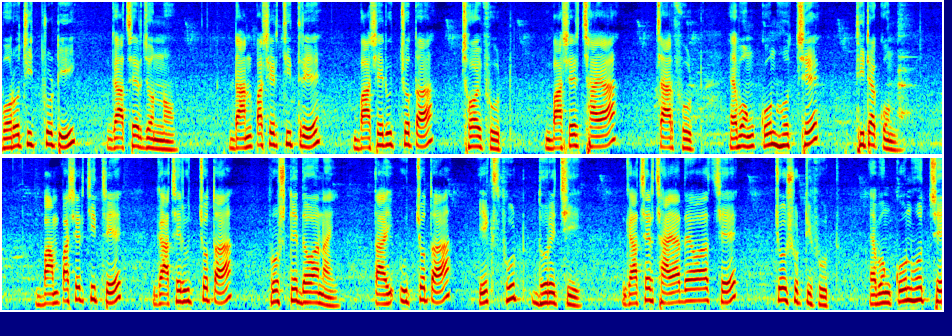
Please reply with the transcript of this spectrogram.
বড় চিত্রটি গাছের জন্য। ডান পাশের চিত্রে বাঁশের উচ্চতা ছয় ফুট, বাঁশের ছায়া চার ফুট এবং কোন হচ্ছে থিটা কোণ। বাম পাশের চিত্রে গাছের উচ্চতা প্রশ্নে দেওয়া নাই, তাই উচ্চতা এক্স ফুট ধরেছি। গাছের ছায়া দেওয়া আছে চৌষট্টি ফুট এবং কোণ হচ্ছে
